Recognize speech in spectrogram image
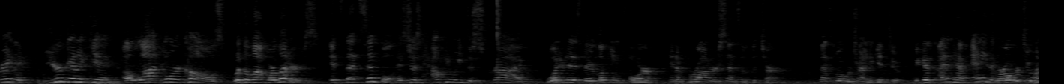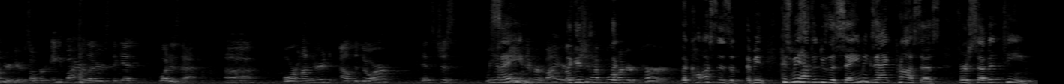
Like you're gonna get a lot more calls with a lot more letters. It's that simple. It's just how can we describe what it is they're looking for in a broader sense of the term. That's what we're trying to get to. Because I didn't have any that were over 200 here. So for eight buyer letters to get what is that? Uh, 400 out the door. It's just we have Same. eight different buyers. Like, we should have 400 per. The cost is. I mean, because we have to do the same exact process for 17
